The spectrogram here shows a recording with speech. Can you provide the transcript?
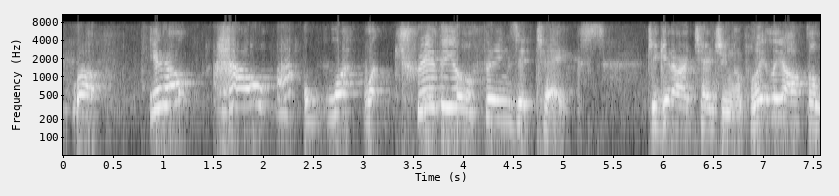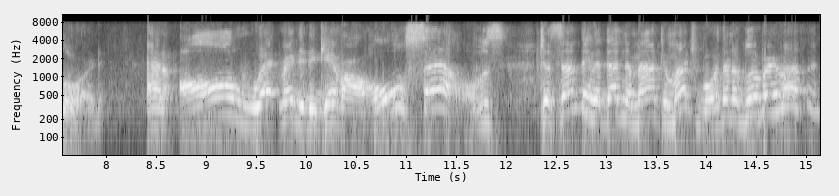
well, you know, how, what, what trivial things it takes to get our attention completely off the Lord and all wet, ready to give our whole selves to something that doesn't amount to much more than a blueberry muffin.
